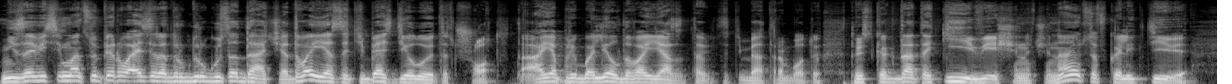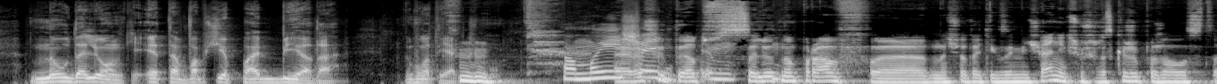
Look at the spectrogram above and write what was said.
независимо от супервайзера друг другу задачи. А давай я за тебя сделаю этот шот. А я приболел, давай я за, за тебя отработаю. То есть, когда такие вещи начинаются в коллективе, на удаленке, это вообще победа. Вот я к чему. А мы еще... Рашид, ты абсолютно прав э, насчет этих замечаний. Ксюша, расскажи, пожалуйста,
